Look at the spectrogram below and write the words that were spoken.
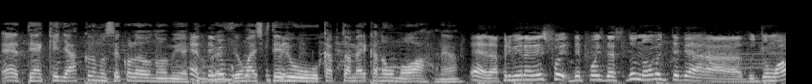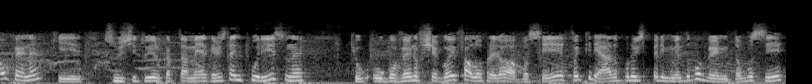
É, tem aquele arco, eu não sei qual é o nome aqui É, no Brasil, o- mas que teve o Capitão América No More, né? É, a primeira vez foi depois dessa do Nomad, teve a, a do John Walker, né? Que substituíram o Capitão América, justamente por isso, né? Que o, o governo chegou e falou pra ele, ó, você foi criado por um experimento do governo, então você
